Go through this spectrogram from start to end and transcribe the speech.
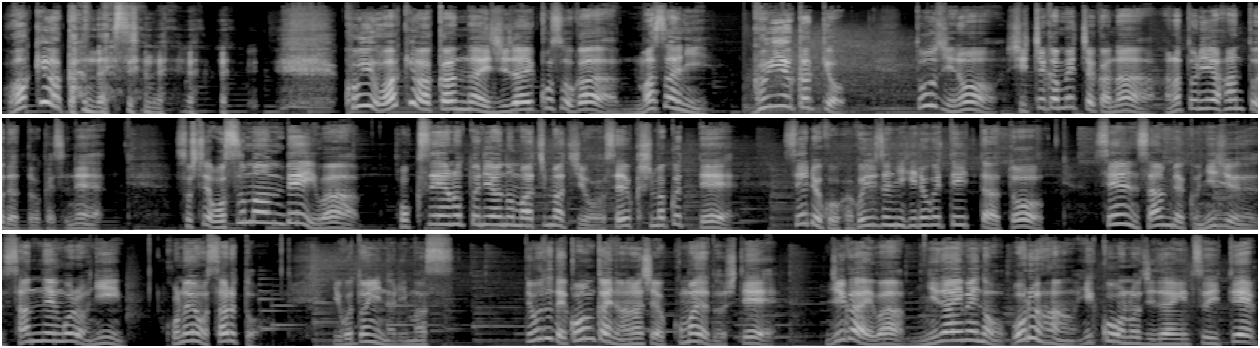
わけわかんないですよね。こういうわけわかんない時代こそがまさに群雄割拠。当時のしっちゃかめっちゃかなアナトリア半島だったわけですね。そしてオスマン・ベイは北西アナトリアの町々を征服しまくって勢力を確実に広げていった後1323年頃にこの世を去るということになります。ということで今回の話はここまでとして次回は2代目のオルハン以降の時代について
